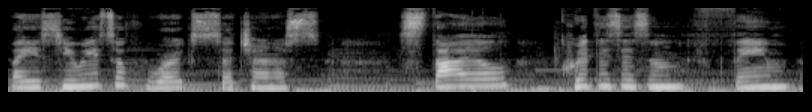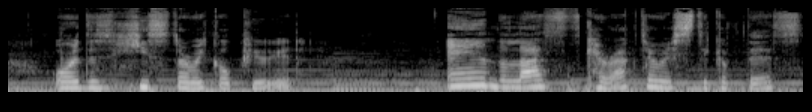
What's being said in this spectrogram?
by a series of works such as style, criticism, theme, or the historical period. And the last characteristic of this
